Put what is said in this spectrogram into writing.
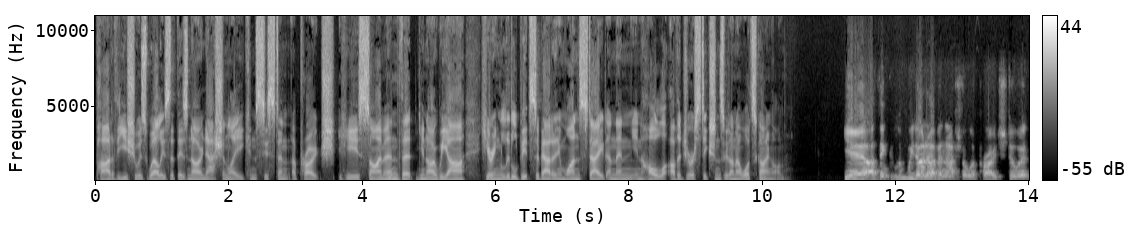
part of the issue as well is that there's no nationally consistent approach here, Simon? That, you know, we are hearing little bits about it in one state and then in whole other jurisdictions, we don't know what's going on. Yeah, I think we don't have a national approach to it.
